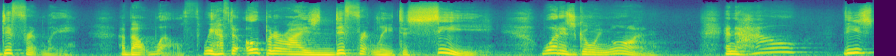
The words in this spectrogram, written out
differently about wealth. We have to open our eyes differently to see what is going on and how these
